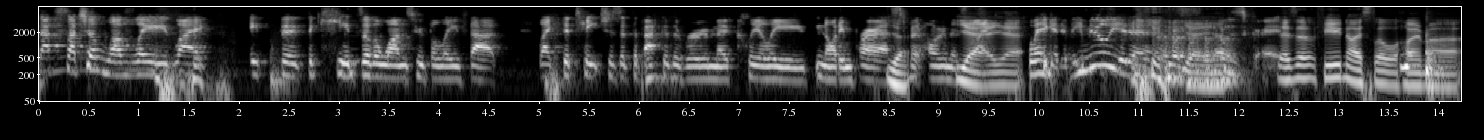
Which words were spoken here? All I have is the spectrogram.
That's such a lovely, like, it, the, the kids are the ones who believe that. like the teachers at the back of the room, they're clearly not impressed, Yeah. but Homer's Yeah, like, yeah. we're going to be millionaires. Yeah, yeah. It was great. There's a few nice little Homer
